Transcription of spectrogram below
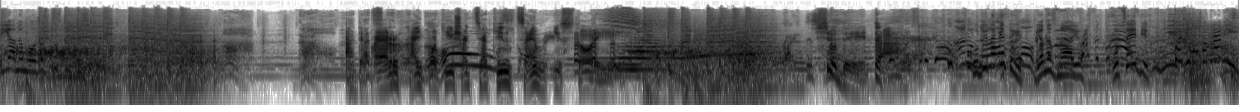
Я не можу спуститись. А тепер хай потішаться кінцем історії. Сюди, так. Куди нам іти? Я не знаю. У цей бік. Ходімо по траві.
